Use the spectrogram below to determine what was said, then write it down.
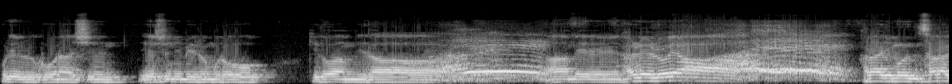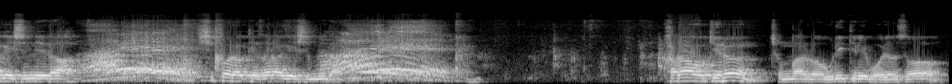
우리를 구원하신 예수님 이름으로 기도합니다. 아멘. 할렐루야. 하나님은 살아계십니다. 시퍼렇게 살아계십니다. 파라오키는 정말로 우리끼리 모여서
